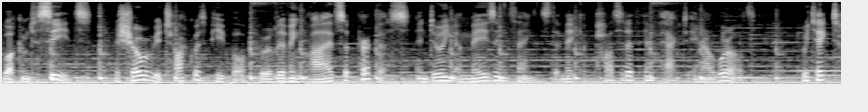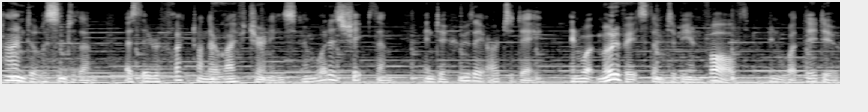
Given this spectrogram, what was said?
Welcome to Seeds, a show where we talk with people who are living lives of purpose and doing amazing things that make a positive impact in our world. We take time to listen to them as they reflect on their life journeys and what has shaped them into who they are today, and what motivates them to be involved in what they do.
